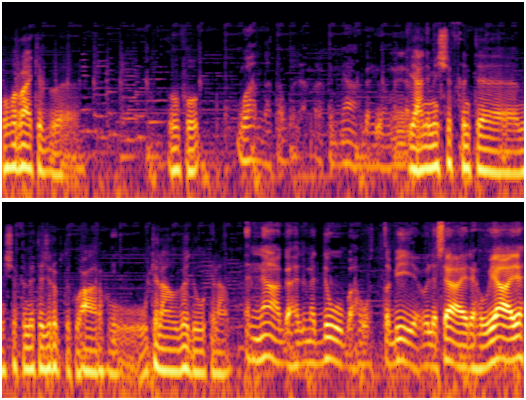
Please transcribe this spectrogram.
وهو الراكب آه، من فوق. والله طول عمرك الناقه يوم النقل يعني من شف انت من شف ان تجربتك وعارف وكلام بدو وكلام. الناقة المدوبة والطبيع والسايره ويايه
